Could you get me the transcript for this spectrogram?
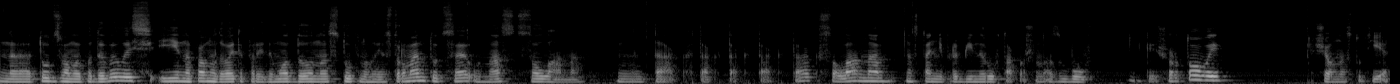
е, тут з вами подивились, і напевно давайте перейдемо до наступного інструменту. Це у нас Solana. Так, так, так, так, так. Solana. Останній пробійний рух також у нас був який шортовий. Що у нас тут є?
